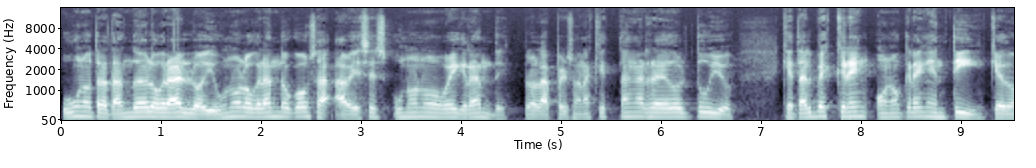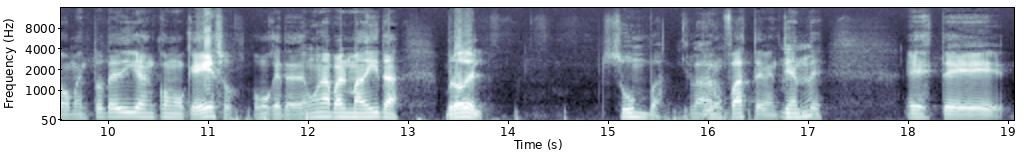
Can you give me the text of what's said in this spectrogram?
uno tratando de lograrlo y uno logrando cosas, a veces uno no lo ve grande, pero las personas que están alrededor tuyo, que tal vez creen o no creen en ti, que de momento te digan como que eso, como que te den una palmadita, brother, zumba, Claro. triunfaste, ¿me entiendes? Este,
